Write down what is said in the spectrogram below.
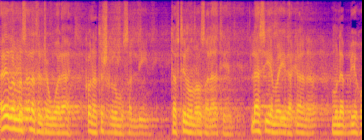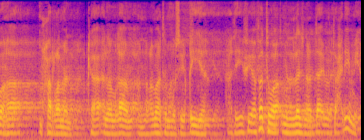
أيضا مسألة الجوالات كونها تشغل المصلين. تفتنهم عن صلاتهم لا سيما إذا كان منبهها محرما كالأنغام النغمات الموسيقية. هذه فيها فتوى من اللجنة الدائمة بتحريمها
